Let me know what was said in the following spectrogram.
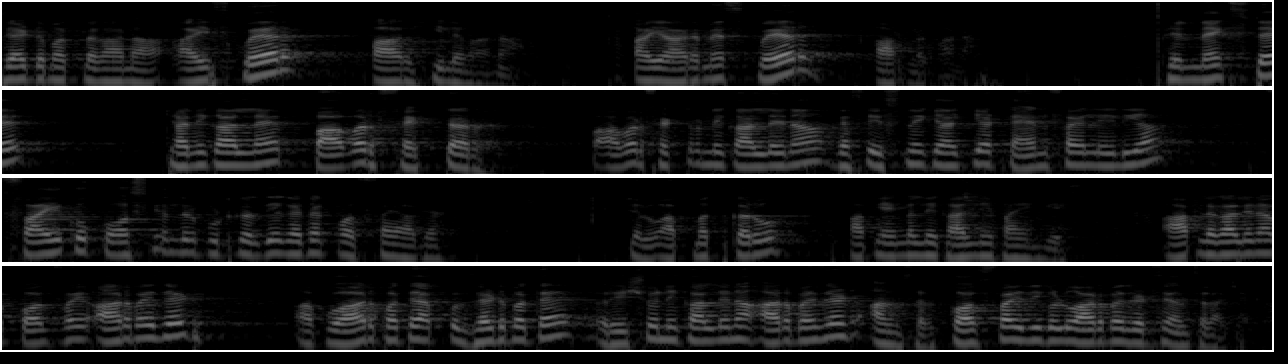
जेड मत लगाना। आई स्क्वायर आर ही लगाना। I R M S square R लगाना। फिर नेक्स्ट है, क्या निकालना है? पावर फैक्टर पावर फैक्टर निकाल लेना। वैसे इसने क्या किया? टेन फाइव ले लिया। फाइव को कॉस के अंदर पुट कर दिया। कहता कॉस फाइव आ गया। चलो आप मत करो। आप ये एंगल निकाल नहीं पाएँगे। आप लगा लेना cos phi R by Z आपको आर पता है, आपको जेड पता है रेशियो निकाल लेना R by Z answer cos phi equal to R by Z से आंसर आ जाएगा।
